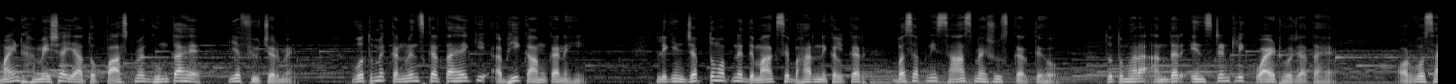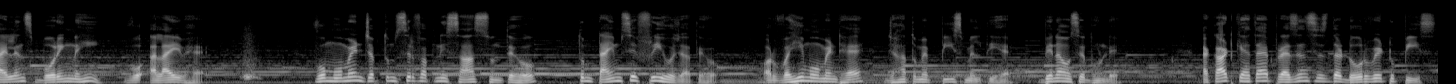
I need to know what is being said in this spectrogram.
माइंड हमेशा या तो पास्ट में घूमता है या फ्यूचर में। वो तुम्हें कन्विंस करता है कि अभी काम का नहीं। लेकिन जब तुम अपने दिमाग से बाहर निकलकर बस अपनी सांस महसूस करते हो तो तुम्हारा अंदर इंस्टेंटली क्वाइट हो जाता है। और वो साइलेंस बोरिंग नहीं, वो अलाइव है। वो मोमेंट जब तुम सिर्फ़ अपनी सांस सुनते हो, तुम टाइम से फ्री हो जाते हो। और वही मोमेंट है जहाँ तुम्हें पीस मिलती है, बिना उसे ढूंढे। अकार्ट कहता है presence is the doorway to peace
